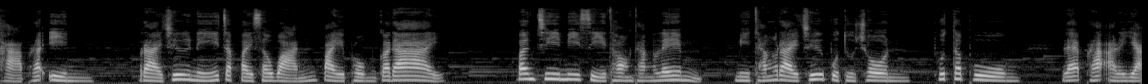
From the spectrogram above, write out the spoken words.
ขาพระอินทร์ รายชื่อนี้จะไปสวรรค์ไปพรมก็ได้ บัญชีมีสีทองทั้งเล่ม มีทั้งรายชื่อปุถุชน พุทธภูมิ และพระอริยะ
